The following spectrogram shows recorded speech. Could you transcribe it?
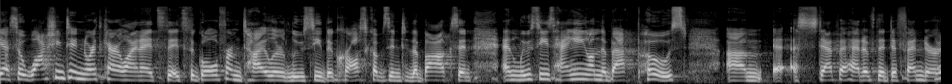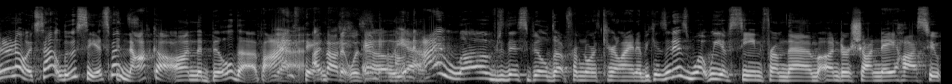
Yeah, so Washington, North Carolina, it's it's the goal from Tyler Lussi. The cross comes into the box, and and Lussi's hanging on the back post, um, a step ahead of the defender. No, no, no, it's not Lussi. It's Manaka on the buildup. Yeah, I think. I thought it was. And, oh, yeah. I loved this buildup from North Carolina because it is what we have seen from them under Sean Nahas, who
